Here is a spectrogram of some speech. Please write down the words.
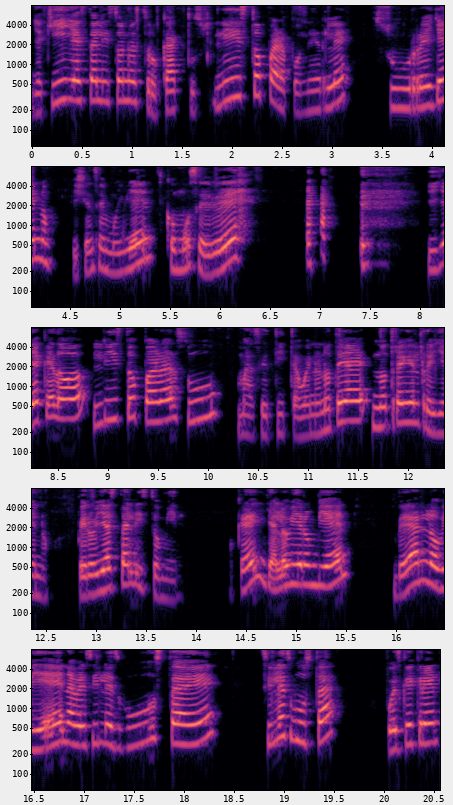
Y aquí ya está listo nuestro cactus. Listo para ponerle su relleno. Fíjense muy bien cómo se ve. y ya quedó listo para su macetita. Bueno, no, no trae el relleno, pero ya está listo, miren. ¿Ok? ¿Ya lo vieron bien? Véanlo bien, a ver si les gusta, ¿eh? ¿Si les gusta? Pues, ¿qué creen?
